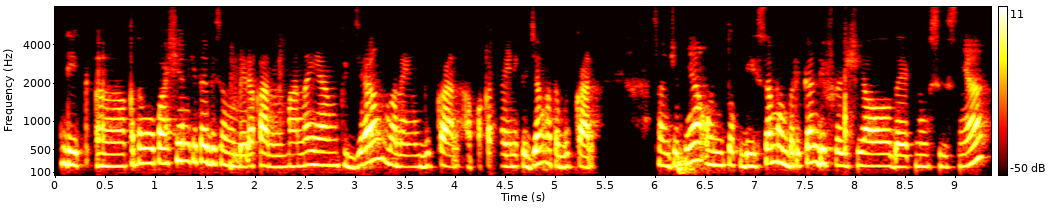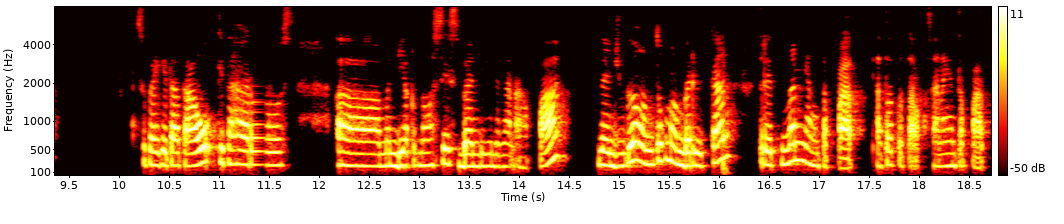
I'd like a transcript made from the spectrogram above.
di uh, ketemu pasien kita bisa membedakan mana yang kejang, mana yang bukan, apakah ini kejang atau bukan. Selanjutnya untuk bisa memberikan differential diagnosisnya supaya kita tahu kita harus uh, mendiagnosis banding dengan apa dan juga untuk memberikan treatment yang tepat atau tata laksana yang tepat.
